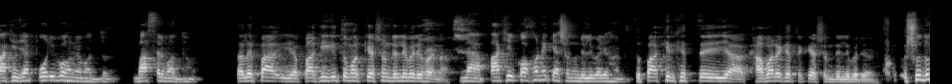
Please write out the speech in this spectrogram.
পাখি যায় পরিবহনের মাধ্যমে বাসের মাধ্যমে। তাহলে পাখি কি তোমার ক্যাশ অন ডেলিভারি হয় না? না পাখি কখনোই ক্যাশ অন ডেলিভারি হয় না। তো পাখির ক্ষেত্রে ইয়া খাবারের ক্ষেত্রে ক্যাশ অন ডেলিভারি হয় শুধু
